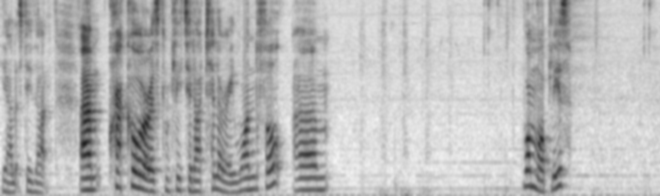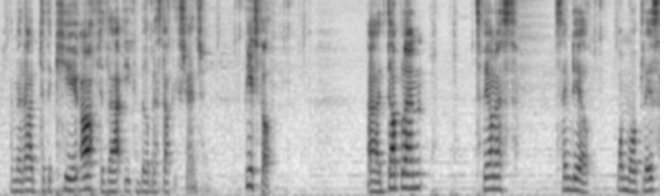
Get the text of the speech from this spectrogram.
Yeah, let's do that. Um, Krakow has completed artillery. Wonderful. Um, one more, please. And then add to the queue. After that, you can build my stock exchange. Beautiful. Uh, Dublin, to be honest, same deal. One more, please.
